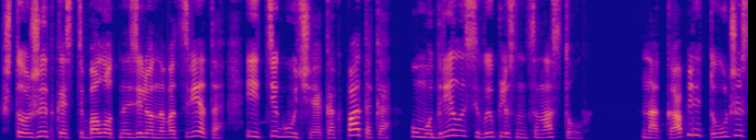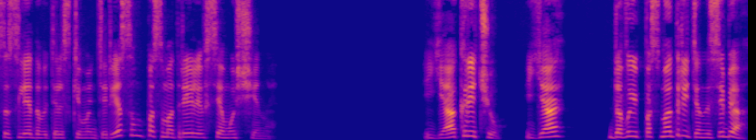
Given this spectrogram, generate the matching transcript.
что жидкость болотно-зеленого цвета и тягучая, как патока, умудрилась выплеснуться на стол. На капли тут же с исследовательским интересом посмотрели все мужчины. «Я кричу! Я... Да вы посмотрите на себя!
